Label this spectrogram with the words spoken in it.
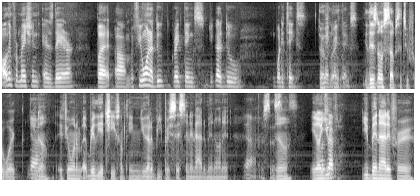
all information is there. But um, if you want to do great things, you got to do what it takes to make great things. There's no substitute for work. Yeah. You know, if you want to really achieve something, you got to be persistent and adamant on it. Yeah. Persistence. You know, Most you definitely. you've been at it for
